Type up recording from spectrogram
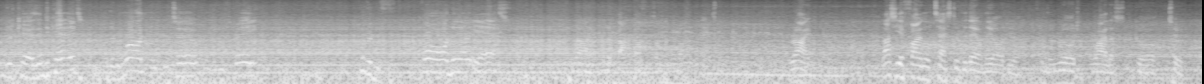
Hundred k's indicated. 101, 102, 103, 104 near. Yes. Right, I'm gonna back off. Right. That's your final test of the day on the audio from the Rode Wireless Go 2.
